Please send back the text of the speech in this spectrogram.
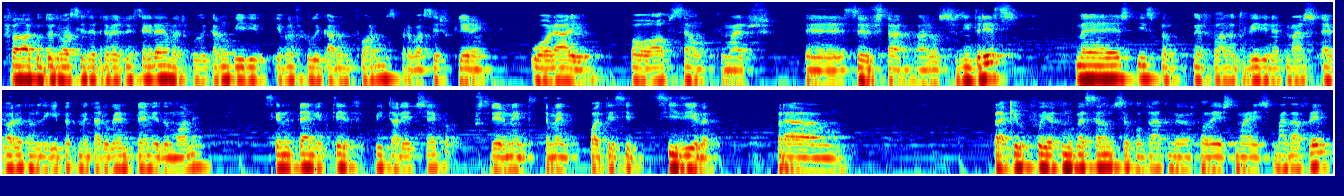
falar com todos vocês através do Instagram, vamos publicar um vídeo e vamos publicar um forms para vocês escolherem o horário ou a opção que mais eh, se ajustar aos vossos interesses. Mas isso, pronto, podemos falar no outro vídeo, né, Tomás? Agora estamos aqui para comentar o Grande Prémio do Mónaco. Esse Grande Prémio que teve vitória de Checo, posteriormente também pode ter sido decisiva para, um, para aquilo que foi a renovação do seu contrato, também vamos isto mais, mais à frente.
